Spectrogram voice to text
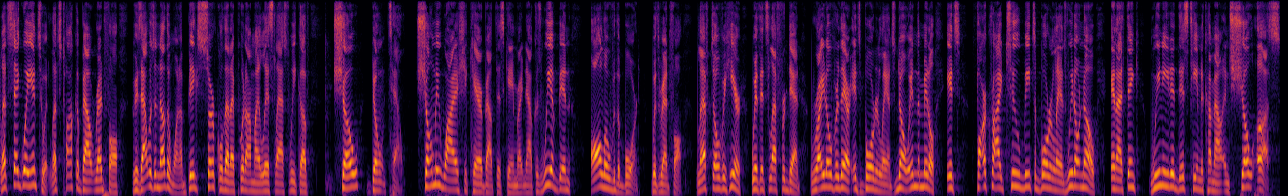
let's segue into it. Let's talk about Redfall because that was another one, a big circle that I put on my list last week of show, don't tell. Show me why I should care about this game right now because we have been all over the board with Redfall. Left over here with it's Left 4 Dead. Right over there, it's Borderlands. No, in the middle, it's Far Cry 2 meets a Borderlands. We don't know. And I think we needed this team to come out and show us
